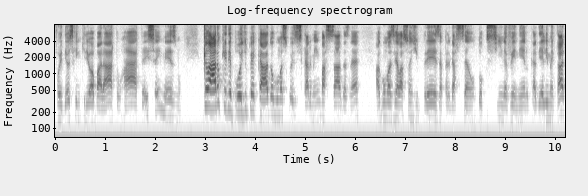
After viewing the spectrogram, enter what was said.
foi Deus quem criou a barata, o rato, é isso aí mesmo. Claro que depois do pecado algumas coisas ficaram meio embaçadas, né? Algumas relações de presa, predação, toxina, veneno, cadeia alimentar,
